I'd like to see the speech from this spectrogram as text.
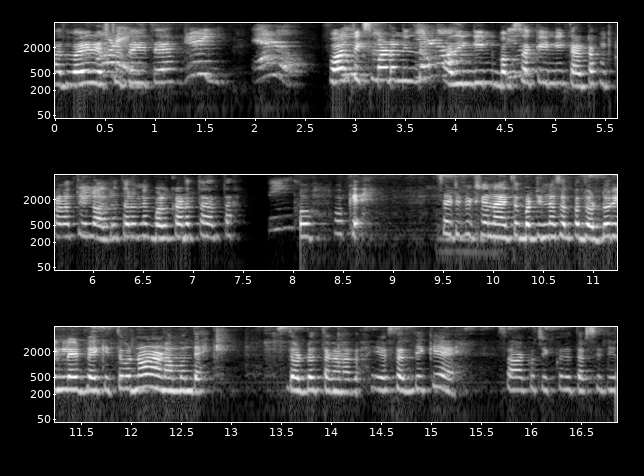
ಅದು ವೈರ್ ಎಷ್ಟೊತ್ತೈತೆ? ಫೋನ್ ಫಿಕ್ಸ್ ಮಾಡೋ ನಿಂದು. ಅದು ಹಿಂಗೆ ಹಿಂಗೆ ಬಗ್ಸಕ್ಕೆ ಹಿಂಗೆ ಕರೆಕ್ಟಾಗಿ ಕುತ್ಕೊಳತ್ತೆ. ಇಲ್ಲ ಅದ್ರ ಥರನೇ ಬಳ್ಕಾಡುತ್ತಾ ಅಂತ. ಓಕೆ ಸರ್ಟಿಫಿಕೇಷನ್ ಆಯಿತು ಬಟ್ ಇನ್ನೂ ಸ್ವಲ್ಪ ದೊಡ್ಡ ರಿಂಗ್ ಲೈಟ್ ಬೇಕಿತ್ತು. ಬಟ್ ನೋಡೋಣ ಮುಂದೆ. ದೊಡ್ಡದು ತಗೊಳೋದು. ಇವಾಗ ಸದ್ಯಕ್ಕೆ ಸಾಕು, ಚಿಕ್ಕದು ತರಿಸಿದ್ವಿ.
